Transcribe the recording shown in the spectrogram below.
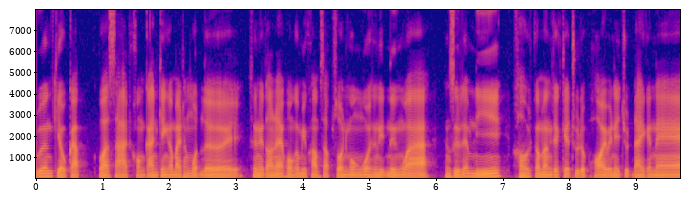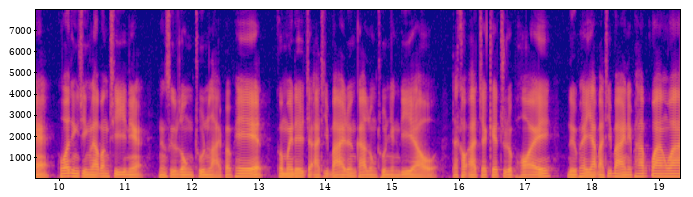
เรื่องเกี่ยวกับ ประวัติศาสตร์ของการเก็งกำไรทั้งหมดเลย ซึ่งในตอนแรกผมก็มีความสับสนงงงวยสักนิดนึงว่าหนังสือเล่มนี้เขากำลังจะ get to the point ไปในจุดใดกันแน่ เพราะว่าจริง ๆ แล้วบางทีเนี่ยหนังสือลงทุนหลายประเภท ก็ไม่ได้จะอธิบายเรื่องการลงทุนอย่างเดียว แต่เขาอาจจะ get to the point หรือพยายามอธิบายในภาพกว้างว่า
